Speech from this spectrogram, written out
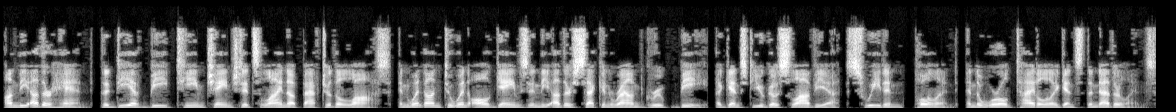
On the other hand, the DFB team changed its lineup after the loss, and went on to win all games in the other second-round Group B, against Yugoslavia, Sweden, Poland, and the world title against the Netherlands.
